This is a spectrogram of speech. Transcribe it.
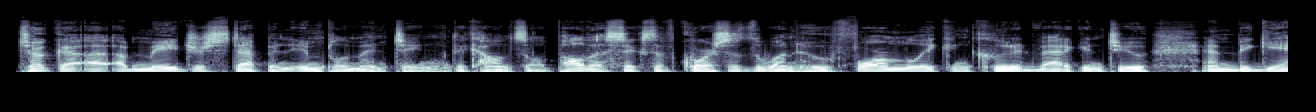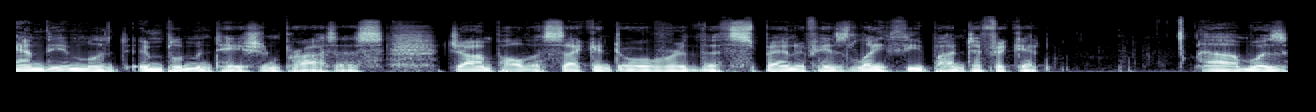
took a, a, major step in implementing the council. Paul VI, of course, is the one who formally concluded Vatican II and began the implementation process. John Paul II, over the span of his lengthy pontificate, um, was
